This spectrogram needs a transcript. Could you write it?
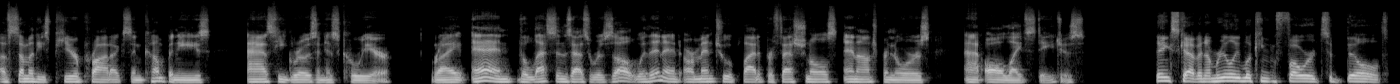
of some of these peer products and companies as he grows in his career, right? And the lessons as a result within it are meant to apply to professionals and entrepreneurs at all life stages. Thanks, Kevin. I'm really looking forward to Build.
